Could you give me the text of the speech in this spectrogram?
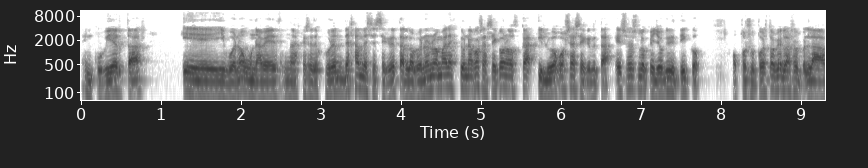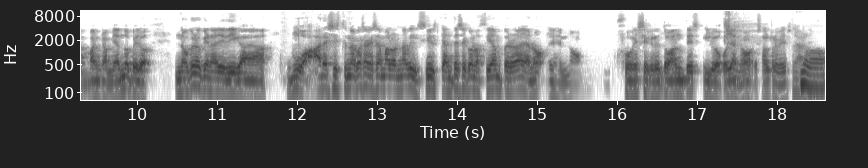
encubiertas y bueno, una vez, una vez que se descubren, dejan de ser secretas. Lo que no es normal es que una cosa se conozca y luego sea secreta. Eso es lo que yo critico. O por supuesto que las, van cambiando, pero no creo que nadie diga, Buah, ahora existe una cosa que se llama los Navy Seals, que antes se conocían, pero ahora ya no. Eh, no. Fue secreto antes y luego ya no, es al revés. No,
